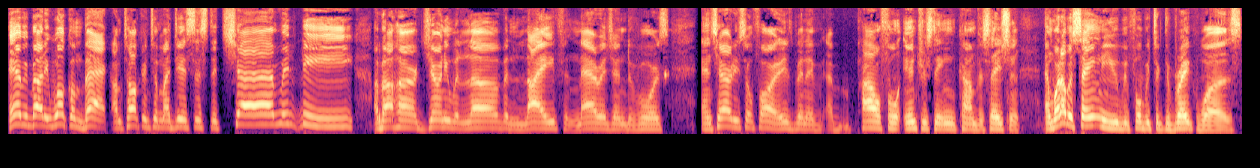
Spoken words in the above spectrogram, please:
Hey, everybody, welcome back. I'm talking to my dear sister Charity about her journey with love and life and marriage and divorce. And Charity, so far, it's been a, a powerful, interesting conversation. And what I was saying to you before we took the break was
